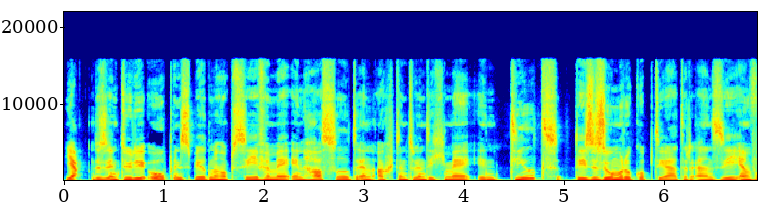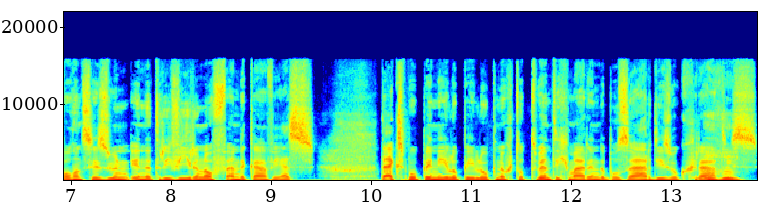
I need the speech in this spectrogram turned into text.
Ja, dus Intudio Open speelt nog op 7 mei in Hasselt en 28 mei in Tielt. Deze zomer ook op Theater aan Zee en volgend seizoen in het Rivierenhof en de KVS. De expo Penelope loopt nog tot 20 maar in de Bozar, die is ook gratis.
